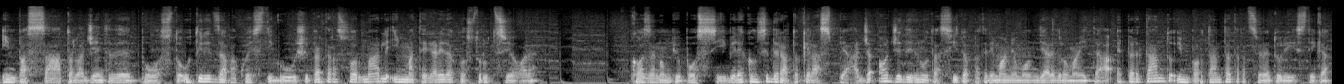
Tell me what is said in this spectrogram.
In passato la gente del posto utilizzava questi gusci per trasformarli in materiali da costruzione, cosa non più possibile considerato che la spiaggia oggi è divenuta sito patrimonio mondiale dell'umanità e pertanto importante attrazione turistica.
